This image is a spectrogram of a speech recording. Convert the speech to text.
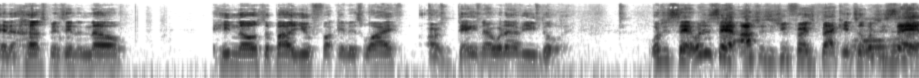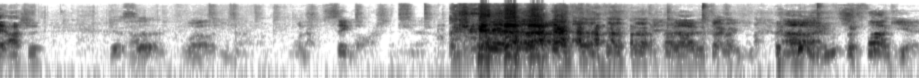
And the husband's in the know, he knows about you fucking his wife or dating or whatever you doing. What you saying? What you saying, Asha? Since you first back into it, what you Mhm. saying, Asha? yes, sir. Well, you know, when I was single, Austin, you know. no, I'm just fucking with you. Uh, fuck yeah.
